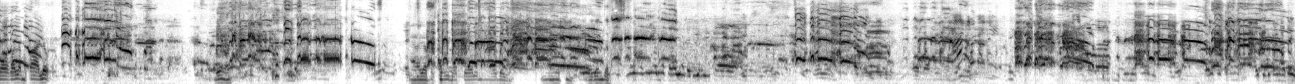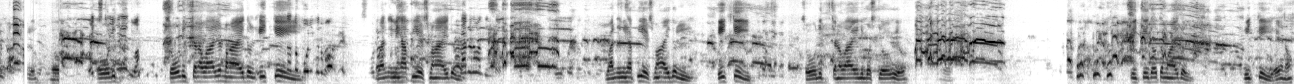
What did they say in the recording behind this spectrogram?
Local ang palo. Ayan o. Nalabas na iba. Pero mga idol. Mga net na. Maganda. Hello. Solid. Solid kanawayan mga idol. 8K. One and a half years mga idol. One and a half years mga idol. 8K. Solid kanawayan ni Boss Joey oh. 8K daw to mga idol. 8K. Ayan oh.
